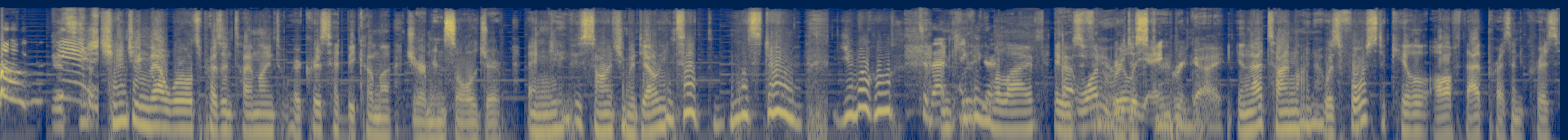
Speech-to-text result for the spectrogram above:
No, you It's can't. Changing that world's present timeline to where Chris had become a German soldier and gave his Sonichu medallion to Mr. You know who? To that and keeping him alive. It That was one really disturbing. angry guy. In that timeline, I was forced to kill off that present Chris,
